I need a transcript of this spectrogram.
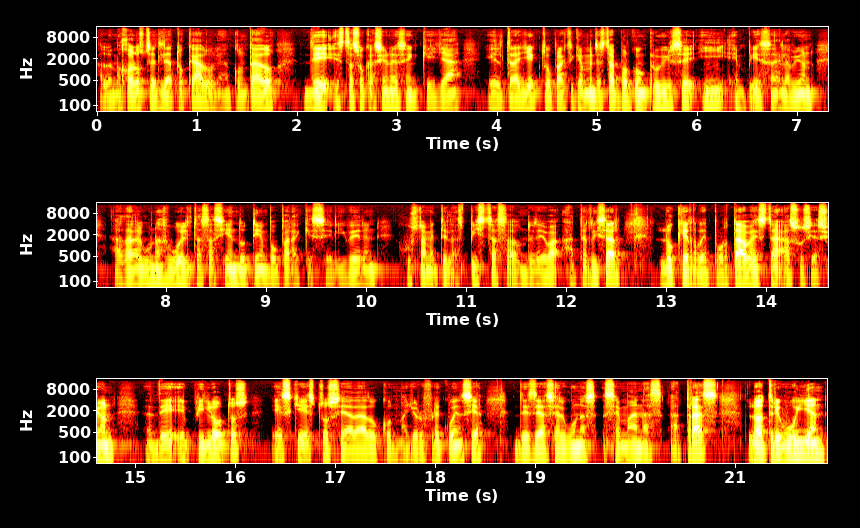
A lo mejor a usted le ha tocado, le han contado de estas ocasiones en que ya el trayecto prácticamente está por concluirse y empieza el avión a dar algunas vueltas haciendo tiempo para que se liberen justamente las pistas a donde deba aterrizar. Lo que reportaba esta asociación de pilotos es que esto se ha dado con mayor frecuencia desde hace algunas semanas atrás. Lo atribuían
